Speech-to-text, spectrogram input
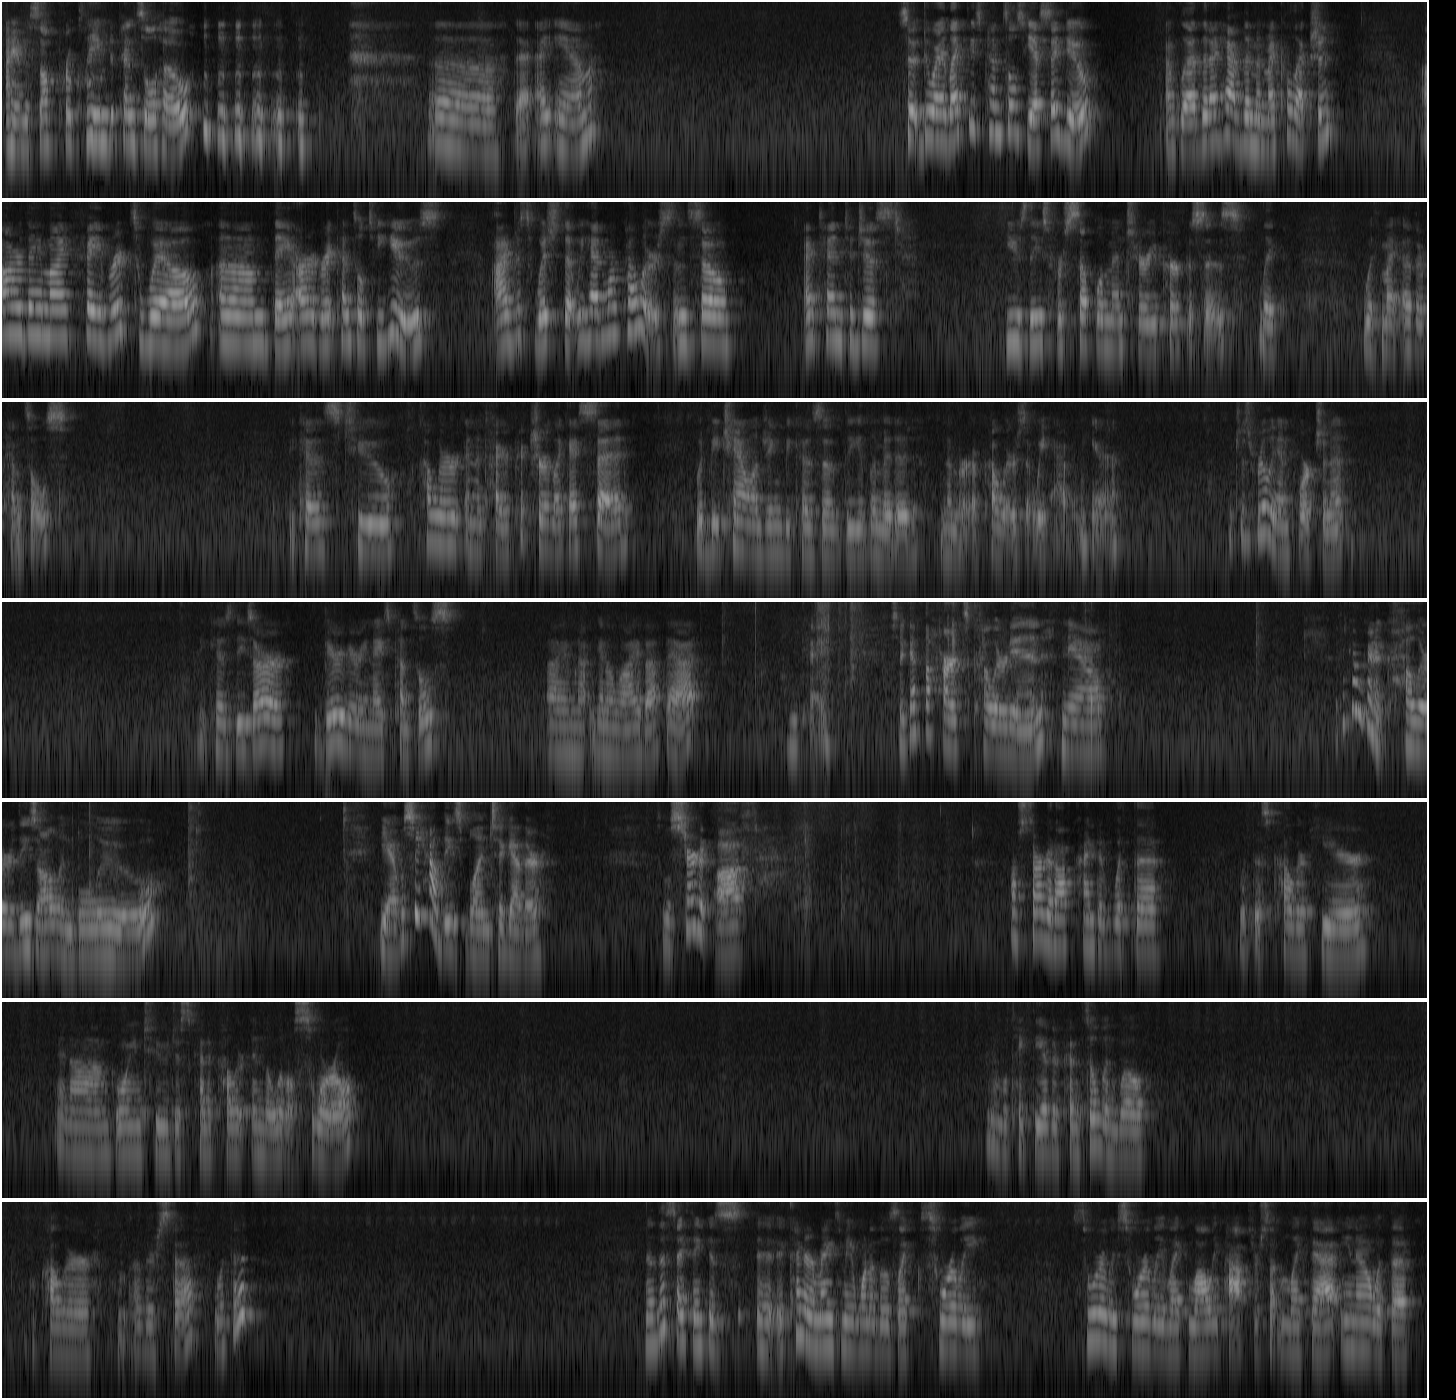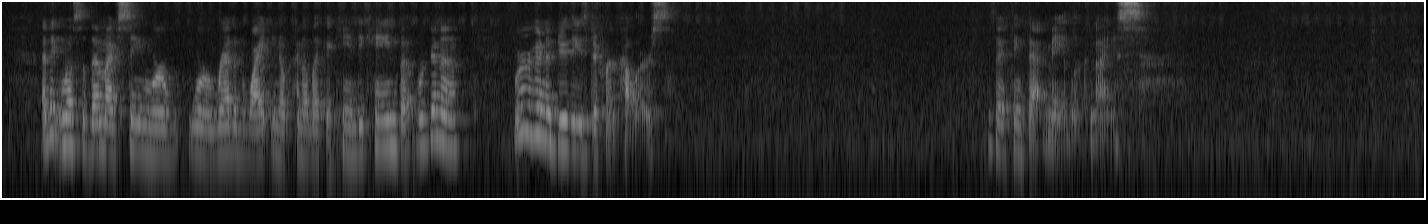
I am a self-proclaimed pencil hoe. uh, that I am. So do I like these pencils? Yes, I do. I'm glad that I have them in my collection. Are they my favorites? Well, um, they are a great pencil to use. I just wish that we had more colors. And so I tend to just use these for supplementary purposes, like with my other pencils because to color an entire picture, like I said, would be challenging because of the limited number of colors that we have in here, which is really unfortunate because these are very, very nice pencils. I am not going to lie about that. Okay, so I got the hearts colored in. Now, I think I'm going to color these all in blue. Yeah, we'll see how these blend together. So we'll start it off. I'll start it off kind of with the with this color here. And I'm going to just kind of color in the little swirl. And we'll take the other pencil and we'll, we'll color some other stuff with it. Now this I think is, it, it kind of reminds me of one of those like swirly, swirly, swirly like lollipops or something like that, you know, with the, I think most of them I've seen were, were red and white, you know, kind of like a candy cane, but we're gonna, we're gonna do these different colors. Because I think that may look nice.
